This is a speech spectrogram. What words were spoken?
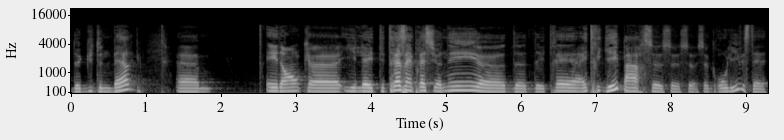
de Gutenberg. Et donc, euh, il a été très impressionné, euh, très intrigué par ce, gros livre. C'était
